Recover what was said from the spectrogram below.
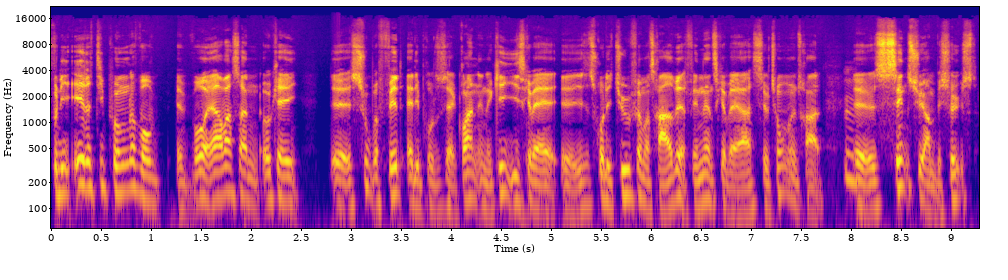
Fordi et af de punkter, hvor, øh, hvor jeg var sådan, okay, øh, super fedt, at de producerer grøn energi. I skal være, øh, jeg tror det er 2035, at Finland skal være CO2-neutral. Mm. Øh, sindssygt ambitiøst.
